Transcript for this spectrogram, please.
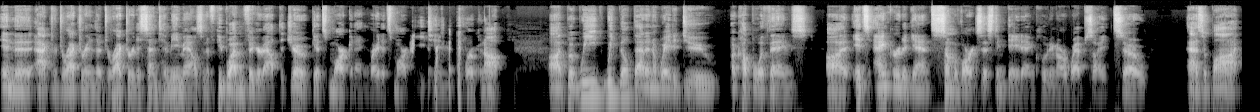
in the Active Directory and the directory to send him emails. And if people haven't figured out the joke, it's marketing, right? It's Mark eating broken up. Uh, but we we built that in a way to do a couple of things. Uh, it's anchored against some of our existing data, including our website. So as a bot,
